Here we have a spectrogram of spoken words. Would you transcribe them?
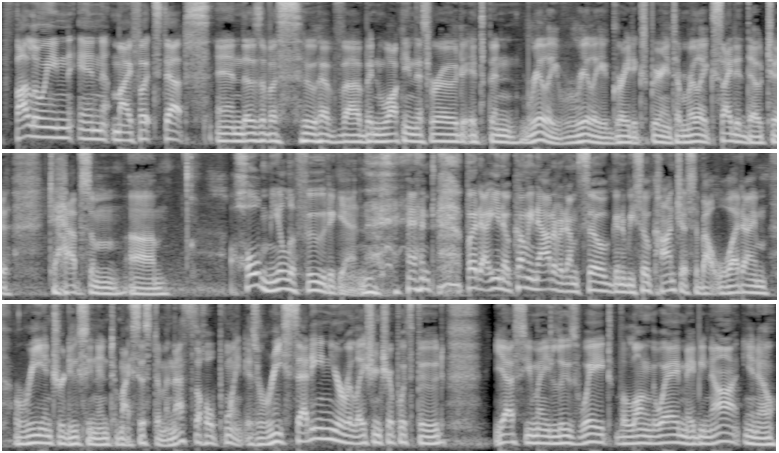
following in my footsteps, and those of us who have uh, been walking this road, it's been really, really a great experience. I'm really excited though to to have some. Um, a whole meal of food again. and but uh, you know, coming out of it, I'm so going to be so conscious about what I'm reintroducing into my system, and that's the whole point: is resetting your relationship with food. Yes, you may lose weight along the way, maybe not, you know,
